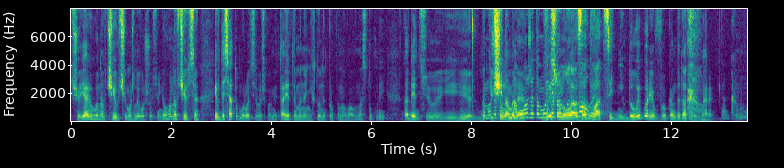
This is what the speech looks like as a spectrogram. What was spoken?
що я його навчив, чи можливо щось у нього навчився. І в 10-му році, ви ж пам'ятаєте, мене ніхто не пропонував наступний каденцію, і батьківщина тому- а мене може, тому висунула за пропонували? 20 днів до виборів кандидатом в мери. Так. Ну,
